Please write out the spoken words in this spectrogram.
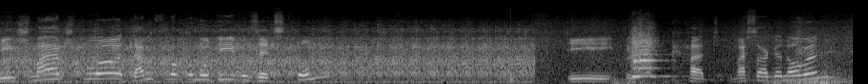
Die Schmalspur-Dampflokomotive setzt um. Die hat Wasser genommen.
